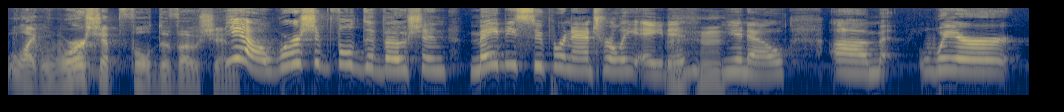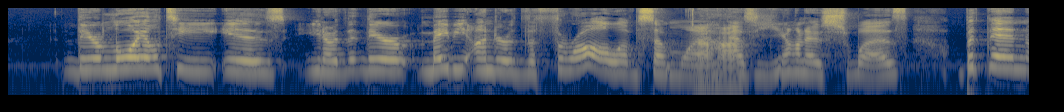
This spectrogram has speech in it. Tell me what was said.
like worshipful devotion. yeah, worshipful devotion, maybe supernaturally aided, Mhm. you know, um, where their loyalty is, you know, th- they're maybe under the thrall of someone, Uh-huh. as Janosz was, but then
